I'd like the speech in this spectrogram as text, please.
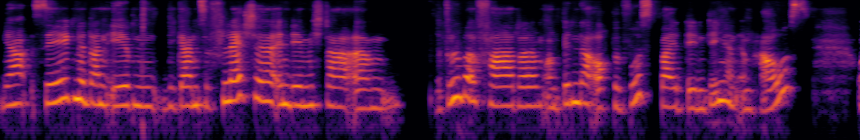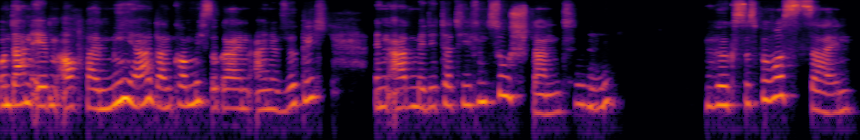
ja, segne dann eben die ganze Fläche, indem ich da ähm, drüber fahre und bin da auch bewusst bei den Dingen im Haus und dann eben auch bei mir, dann komme ich sogar in eine wirklich in Art meditativen Zustand. Mhm. Höchstes Bewusstsein.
